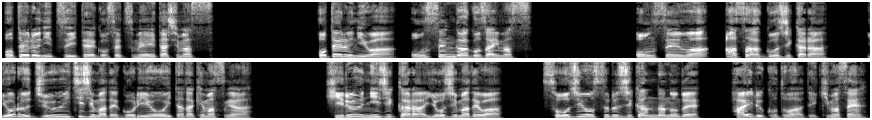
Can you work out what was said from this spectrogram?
ホテルについてご説明いたします。ホテルには温泉がございます。温泉は朝5時から夜11時までご利用いただけますが、昼2時から4時までは掃除をする時間なので入ることはできません。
